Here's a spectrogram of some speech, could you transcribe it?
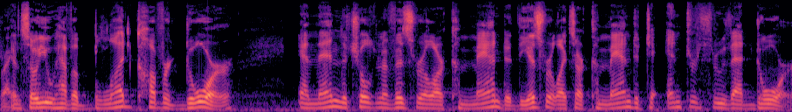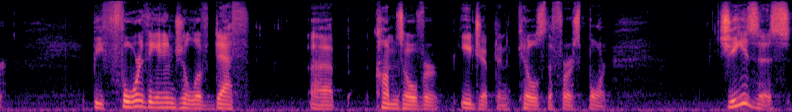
Right. And so you have a blood-covered door, and then the children of Israel are commanded, the Israelites are commanded to enter through that door before the angel of death uh, comes over Egypt and kills the firstborn. Jesus,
